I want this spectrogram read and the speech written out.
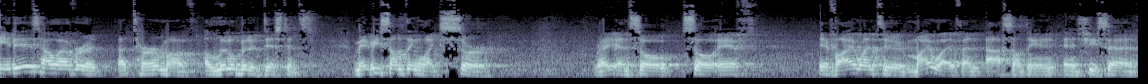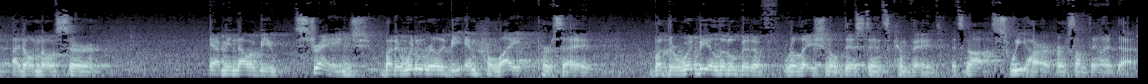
it is, however, a, a term of a little bit of distance. Maybe something like sir. Right? And so, so if, if I went to my wife and asked something and she said, I don't know, sir, I mean, that would be strange, but it wouldn't really be impolite per se. But there would be a little bit of relational distance conveyed. It's not sweetheart or something like that.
